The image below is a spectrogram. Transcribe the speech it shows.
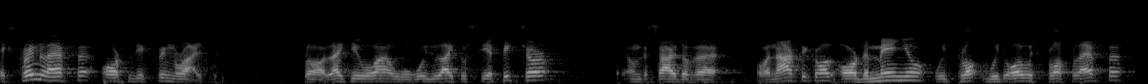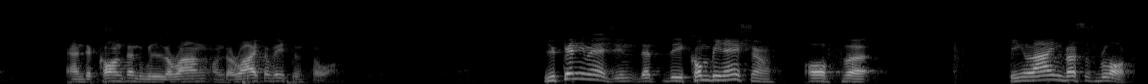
extreme left or to the extreme right. So like you would you like to see a picture on the side of, a, of an article, or the menu with, with always floats left, and the content will run on the right of it, and so on. You can imagine that the combination of uh, inline versus block,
